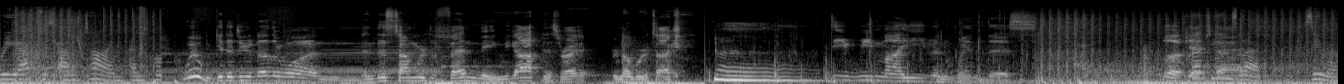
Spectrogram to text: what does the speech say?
React is out of time and pro- Woo, we get to do another one. And this time we're defending. We got this, right? Or no, we're attacking. Dude, we might even win this. Look at Proteans that. left. Zero.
